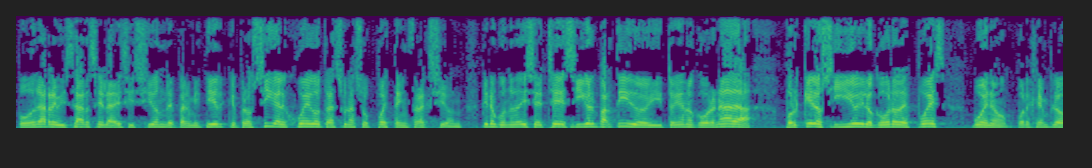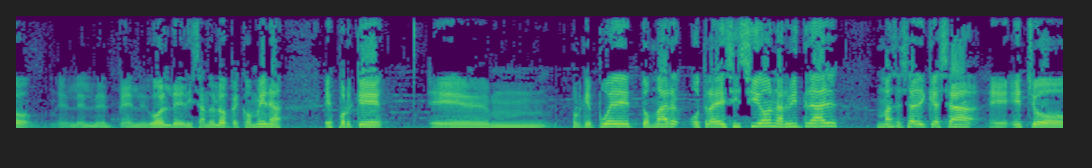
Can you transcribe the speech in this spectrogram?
Podrá revisarse la decisión de permitir que prosiga el juego tras una supuesta infracción. ¿Vieron cuando uno dice, che, siguió el partido y todavía no cobró nada? ¿Por qué lo siguió y lo cobró después? Bueno, por ejemplo, el, el- gol de Lisandro López con Mena es porque, eh, porque puede tomar otra decisión arbitral más allá de que haya eh, hecho,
